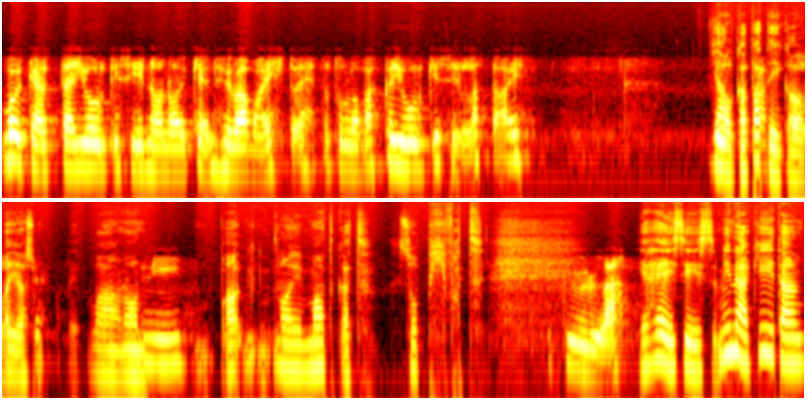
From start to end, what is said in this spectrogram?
voi käyttää julkisiin, on oikein hyvä vaihtoehto tulla vaikka julkisilla tai jalkapatikalla, jos vaan on niin. noin matkat sopivat. Kyllä. Ja hei siis, minä kiitän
